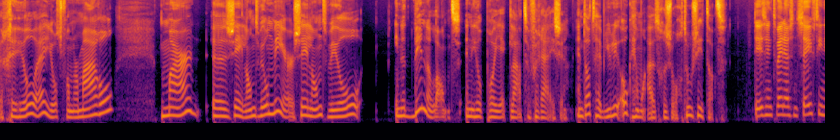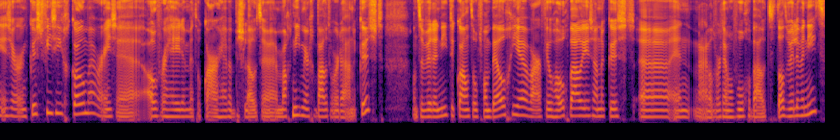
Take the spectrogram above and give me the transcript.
geheel, hè, Jos van der Marel. Maar uh, Zeeland wil meer. Zeeland wil in het binnenland een heel project laten verrijzen. En dat hebben jullie ook helemaal uitgezocht. Hoe zit dat? Er is in 2017 is er een kustvisie gekomen waarin ze overheden met elkaar hebben besloten er mag niet meer gebouwd worden aan de kust. Want we willen niet de kant op van België waar veel hoogbouw is aan de kust uh, en nou, dat wordt helemaal volgebouwd. Dat willen we niet.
